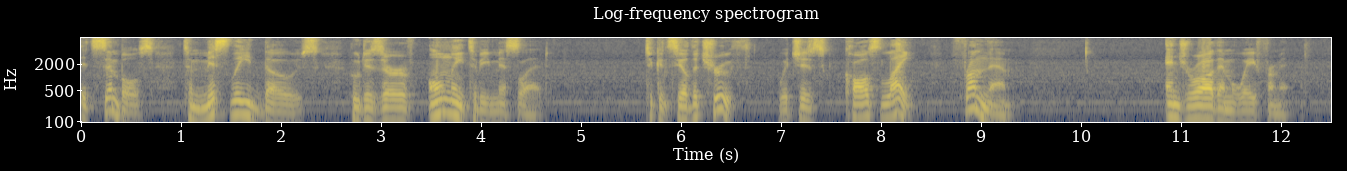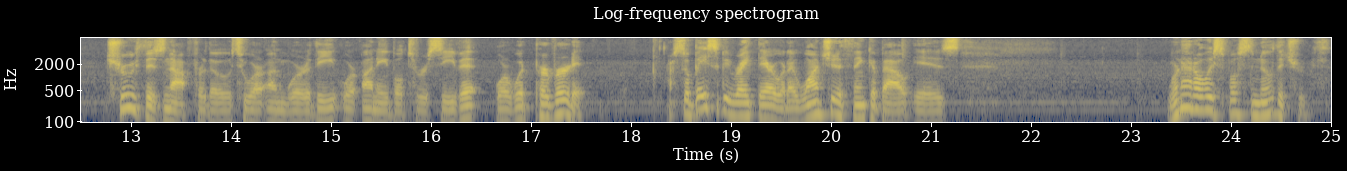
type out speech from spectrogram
its symbols to mislead those who deserve only to be misled to conceal the truth, which is calls light, from them, and draw them away from it. Truth is not for those who are unworthy or unable to receive it or would pervert it. So basically, right there, what I want you to think about is we're not always supposed to know the truth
